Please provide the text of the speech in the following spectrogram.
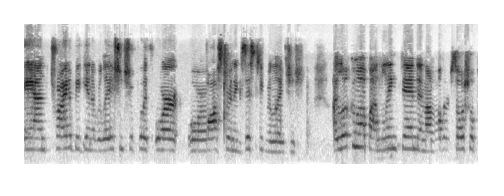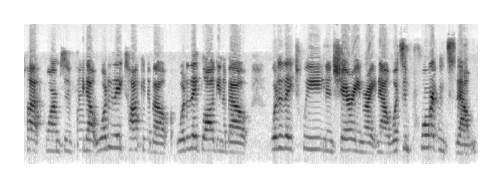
and try to begin a relationship with or or foster an existing relationship. I look them up on LinkedIn and on other social platforms and find out what are they talking about, what are they blogging about, what are they tweeting and sharing right now, what's important to them.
